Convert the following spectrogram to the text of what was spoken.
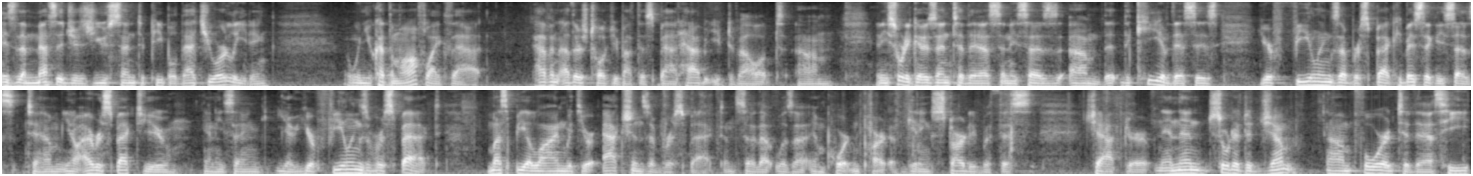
is the messages you send to people that you are leading. When you cut them off like that, haven't others told you about this bad habit you've developed? Um, and he sort of goes into this and he says um, the, the key of this is your feelings of respect. He basically says to him, you know, I respect you. And he's saying, you know, your feelings of respect must be aligned with your actions of respect. And so that was an important part of getting started with this chapter. And then, sort of to jump um, forward to this, he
